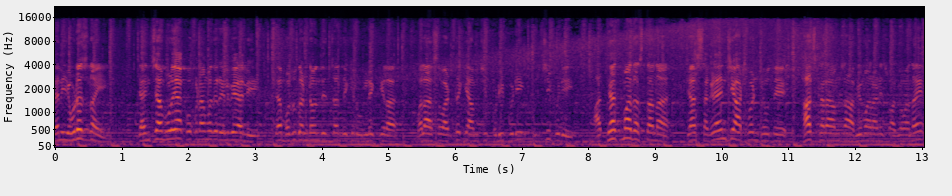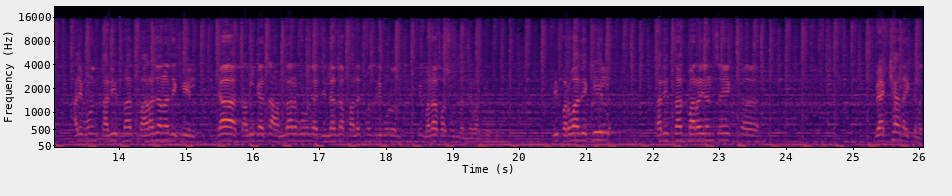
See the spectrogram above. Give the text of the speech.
त्यांनी एवढंच नाही ज्यांच्यामुळे या कोकणामध्ये रेल्वे आली त्या मधुदंडवंतींचा देखील उल्लेख केला. मला असं वाटतं की आमची पुढी पिढी पुढची पिढी अध्यात्मात असताना या सगळ्यांची आठवण ठेवते हाच खरा आमचा अभिमान आणि स्वाभिमान आहे. आणि म्हणून कानिपनाथ महाराजांना देखील या तालुक्याचा आमदार म्हणून या जिल्ह्याचा पालकमंत्री म्हणून मी मनापासून धन्यवाद देतो. मी परवा देखील कानिपनाथ महाराजांचं एक व्याख्यान ऐकलं.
